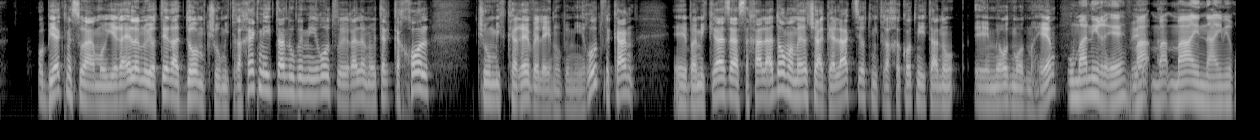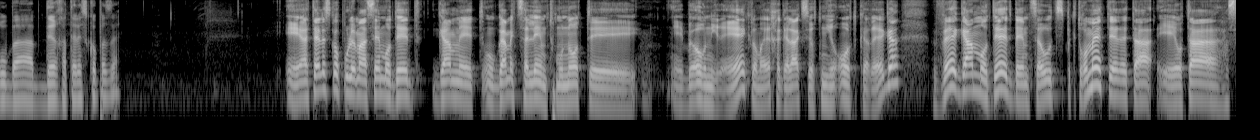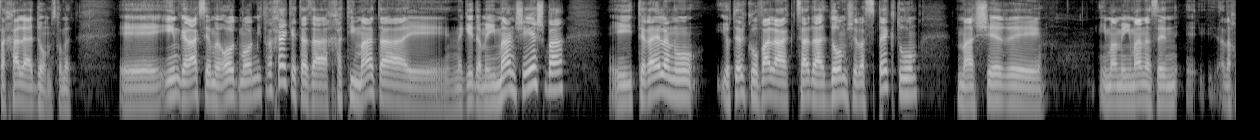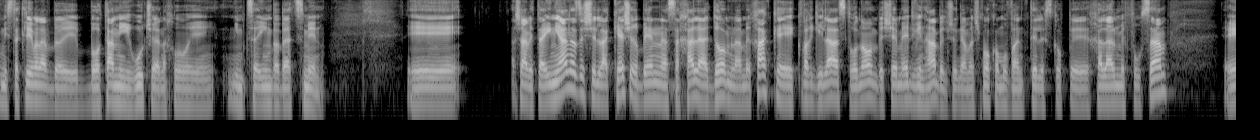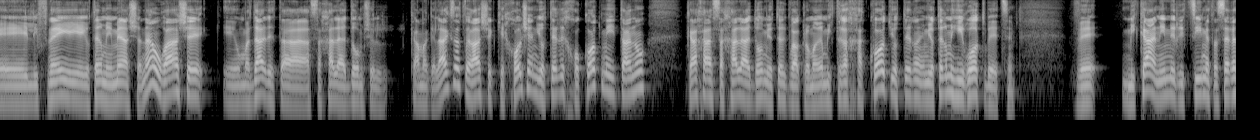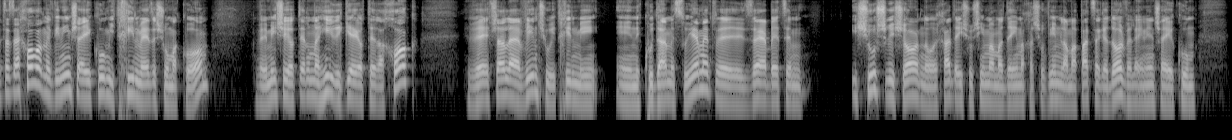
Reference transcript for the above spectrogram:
אובייקט מסוים, הוא יראה לנו יותר אדום כשהוא מתרחק מאיתנו במהירות, והוא יראה לנו יותר כחול כשהוא מתקרב אלינו במהירות. וכאן, אה, במקרה הזה, הסחה לאדום אומרת שהגלקסיות מתרחקות מאיתנו אה, מאוד מאוד מהר. ומה נראה? ו- מה, מה, מה העיניים יראו דרך הטלסקופ הזה? אה, הטלסקופ הוא למעשה מודד, גם, הוא גם מצלם תמונות אה, אה, באור נראה, כלומר איך הגלקסיות נראות כרגע, וגם מודד באמצעות ספקטרומטר את אה, אותה הסחה לאדום. זאת אומרת, אה, אם גלקסיה מאוד מאוד מתרחקת, אז החתימת, אה, נגיד המימן שיש בה, היא תראה לנו יותר קרובה לצד האדום של הספקטרום, מאשר אה, אם המימן הזה, אה, אנחנו מסתכלים עליו באותה מהירות שאנחנו אה, נמצאים בה בעצמנו. עכשיו, את העניין הזה של הקשר בין הסחה לאדום למרחק, אה, כבר גילה אסטרונום בשם אדווין האבל, שגם על שמו כמובן טלסקופ אה, חלל מפורסם. אה, לפני יותר מ-100 שנה, הוא ראה שהוא מדד את ההסחה לאדום של כמה גלקסיות, וראה שככל שהן יותר רחוקות מאיתנו, ככה ההסחה לאדום יותר גבוהה. כלומר, הן מתרחקות יותר, הן יותר מהירות בעצם. ומכאן, אם מריצים את הסרט הזה אחורה, מבינים שהיקום התחיל מאיזשהו מקום, ומי שיותר מהיר הגיע יותר רחוק, ואפשר להבין שהוא התחיל מנקודה מסוימת, וזה היה בעצם אישוש ראשון, או אחד האישושים המדעיים החשובים למפץ הגדול ולעניין שהיקום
